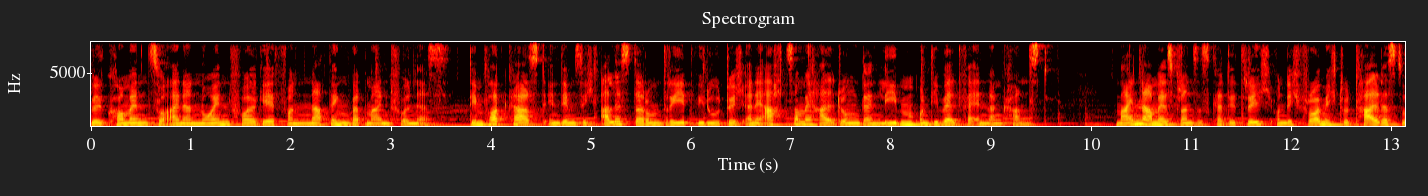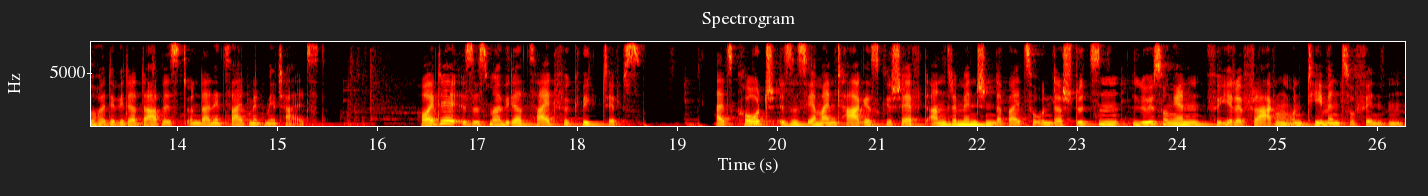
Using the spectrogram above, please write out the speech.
willkommen zu einer neuen Folge von Nothing But Mindfulness, dem Podcast, in dem sich alles darum dreht, wie du durch eine achtsame Haltung dein Leben und die Welt verändern kannst. Mein Name ist Franziska Dittrich und ich freue mich total, dass du heute wieder da bist und deine Zeit mit mir teilst. Heute ist es mal wieder Zeit für Quick-Tipps. Als Coach ist es ja mein Tagesgeschäft, andere Menschen dabei zu unterstützen, Lösungen für ihre Fragen und Themen zu finden.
